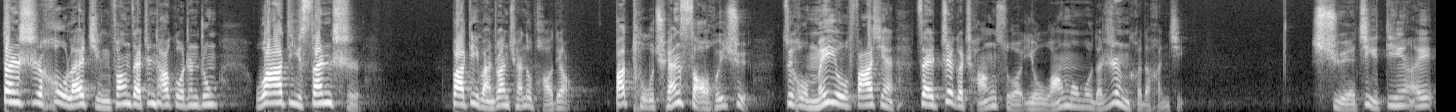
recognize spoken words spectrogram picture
但是后来警方在侦查过程中挖地三尺，把地板砖全都刨掉，把土全扫回去，最后没有发现在这个场所有王某某的任何的痕迹，血迹、DNA，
